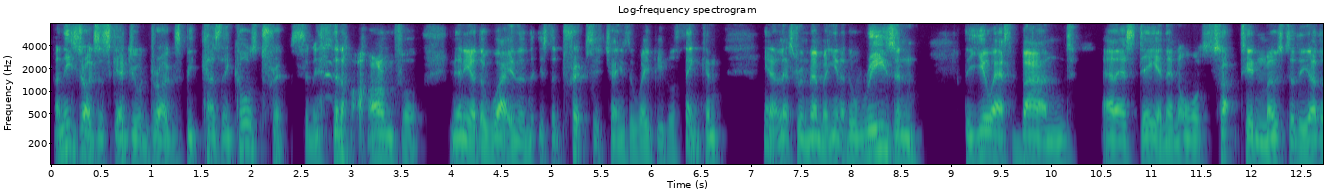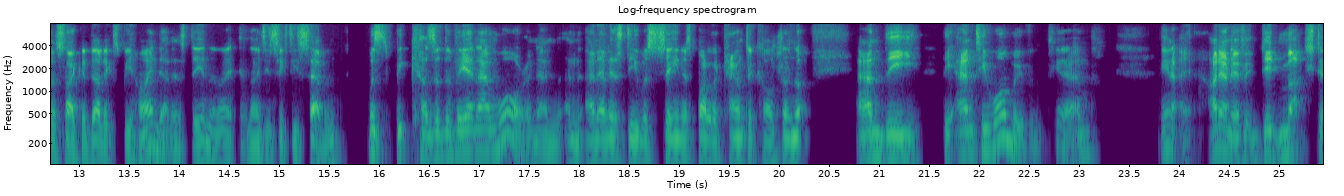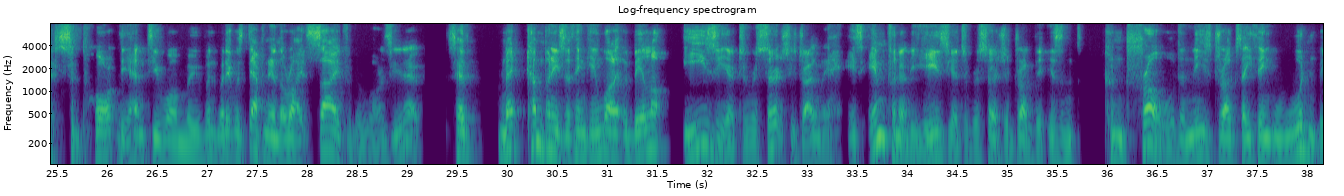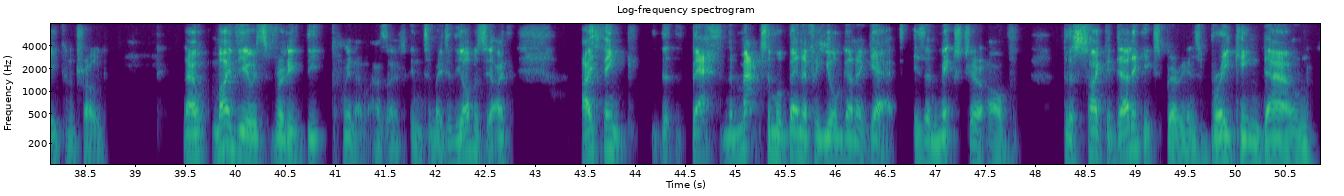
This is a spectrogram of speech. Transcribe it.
and these drugs are scheduled drugs because they cause trips. I mean, they're not harmful in any other way. And it's the trips that change the way people think. And, you know, let's remember, you know, the reason the US banned LSD and then all sucked in most of the other psychedelics behind LSD in, the, in 1967 was because of the Vietnam War. And, and, and, and LSD was seen as part of the counterculture and the, and the, the anti-war movement, you know, and you know, I don't know if it did much to support the anti-war movement, but it was definitely on the right side for the war, as you know. So companies are thinking, well, it would be a lot easier to research these drugs. It's infinitely easier to research a drug that isn't controlled, and these drugs they think wouldn't be controlled. Now, my view is really the, you know, as I've intimated, the opposite. I, I think that best, the maximal benefit you're going to get is a mixture of the psychedelic experience breaking down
